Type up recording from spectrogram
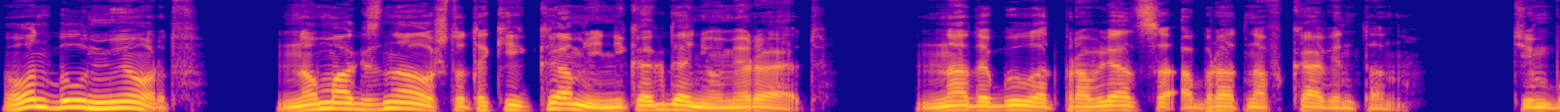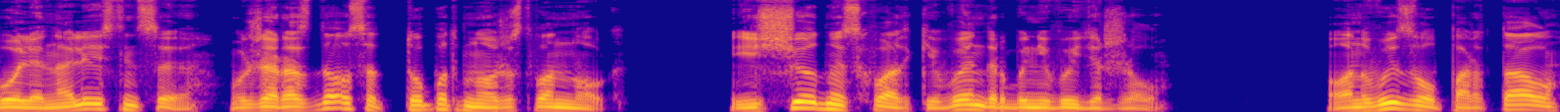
Он был мертв, но маг знал, что такие камни никогда не умирают. Надо было отправляться обратно в Кавинтон. Тем более на лестнице уже раздался топот множества ног. Еще одной схватки Вендер бы не выдержал. Он вызвал портал,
